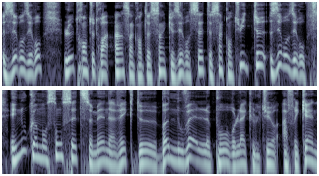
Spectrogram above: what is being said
00. Le 33 1 55 07 58 00. Et nous commençons cette semaine avec de bonnes nouvelles pour la culture africaine.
